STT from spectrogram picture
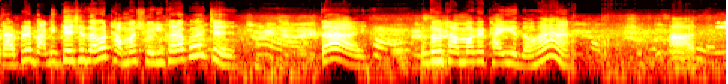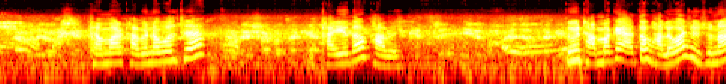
তারপরে বাড়িতে এসে দেখো ঠাম্মার শরীর খারাপ হয়েছে? তাই? তো তুমি ঠাম্মাকে খাইয়ে দাও হ্যাঁ? আর ঠাম্মার খাবে না বলছে? খাইয়ে দাও, খাবে। তুমি ঠাম্মাকে এত ভালোবাসো শোনা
